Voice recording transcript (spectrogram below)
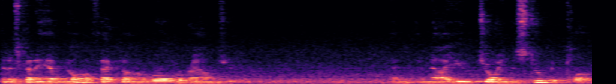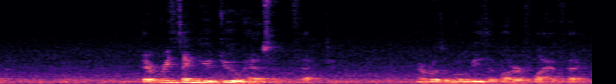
and it's going to have no effect on the world around you and, and now you join the stupid club. Everything you do has an effect. Remember the movie, The Butterfly Effect?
